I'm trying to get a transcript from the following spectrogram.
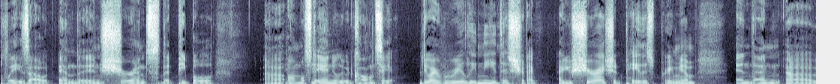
plays out and the insurance that people uh, almost annually would call and say, "Do I really need this? Should I? Are you sure I should pay this premium?" And then uh,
